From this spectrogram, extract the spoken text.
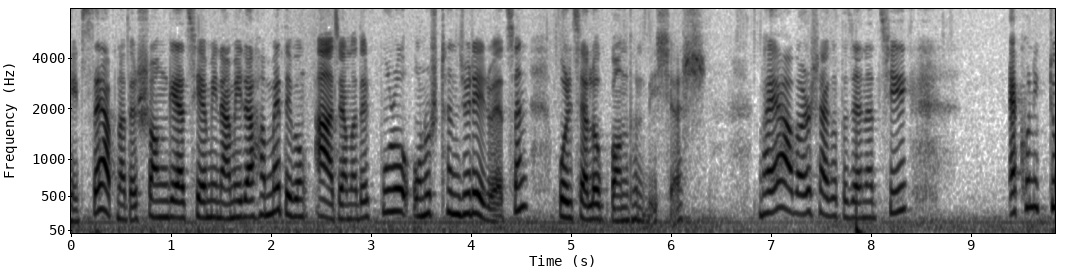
হিটসে আপনাদের সঙ্গে আছি আমি নামির আহমেদ এবং আজ আমাদের পুরো অনুষ্ঠান জুড়েই রয়েছেন পরিচালক বন্ধন বিশ্বাস। ভাইয়া, আবারও স্বাগত জানাচ্ছি। এখন একটু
